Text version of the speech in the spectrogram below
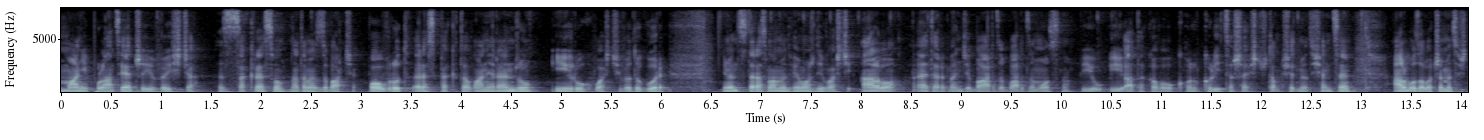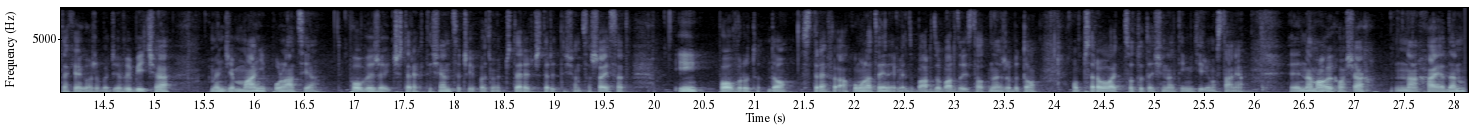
manipulację, czyli wyjście z zakresu, natomiast zobaczcie, powrót, respektowanie range'u i ruch właściwy do góry. Więc teraz mamy dwie możliwości, albo Ether będzie bardzo, bardzo mocno pił i atakował okolice 6 tam 7 tysięcy, albo zobaczymy coś takiego, że będzie wybicie, będzie manipulacja powyżej 4000, czyli powiedzmy 4-4600 i powrót do strefy akumulacyjnej, więc bardzo, bardzo istotne, żeby to obserwować, co tutaj się na tym Ethereum stanie. Na małych osiach, na H1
